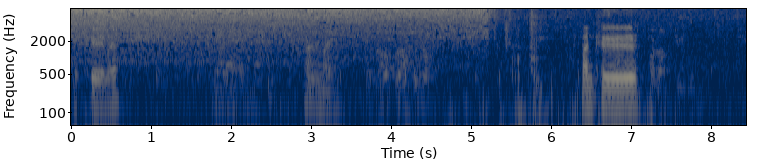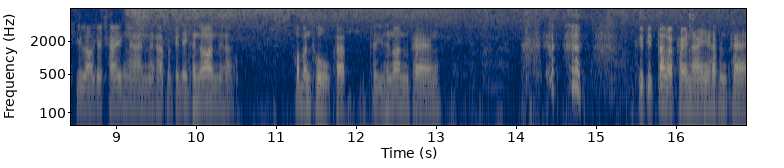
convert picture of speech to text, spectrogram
โอเคไหมมันคือที่เราจะใช้งานนะครับ มันเป็นเอทานอลนะครับ ราะมันถูกครับ ถ้าอินเทอร์นอลแพง คือติดตั้งแบบภายในครับมันแพง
